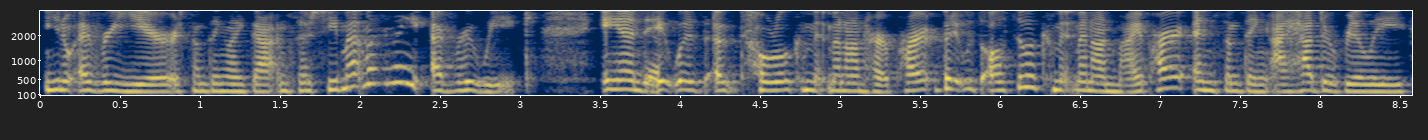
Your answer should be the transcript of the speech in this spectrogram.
you know, every year or something like that. And so she met with me every week. And yeah. it was a total commitment on her part, but it was also a commitment on my part and something I had to really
